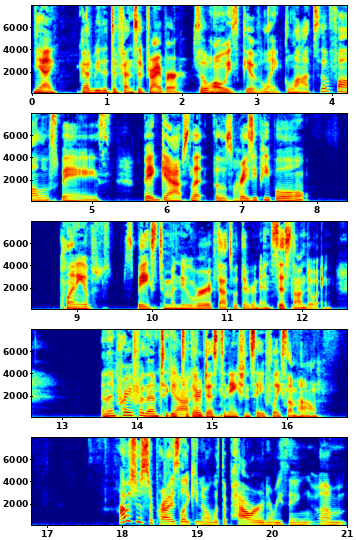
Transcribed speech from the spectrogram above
Yeah, got to be the defensive driver. So always give like lots of follow space, big gaps. Let those Oh. crazy people plenty of space to maneuver if that's what they're going to insist on doing. And then pray for them to get Yeah, to their destination safely somehow. I was just surprised, like, you know, with the power and everything. Um,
